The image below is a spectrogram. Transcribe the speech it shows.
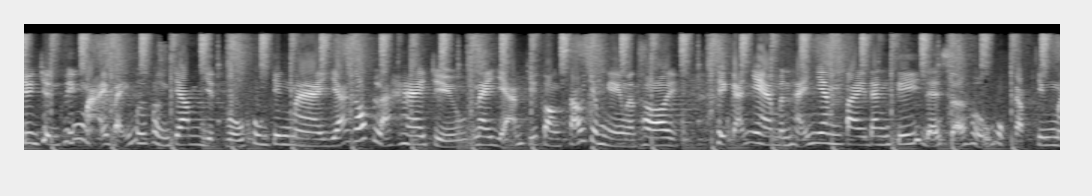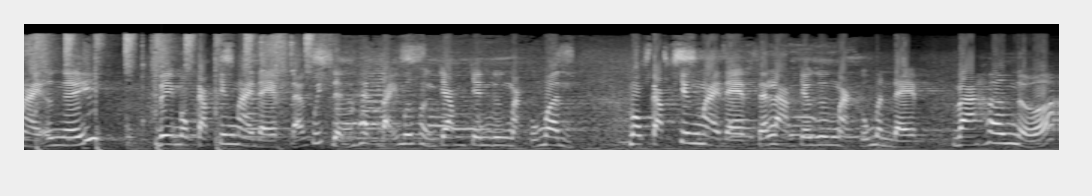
Chương trình khuyến mãi 70% dịch vụ khung chân mày giá gốc là 2 triệu, nay giảm chỉ còn 600 ngàn mà thôi. Thì cả nhà mình hãy nhanh tay đăng ký để sở hữu một cặp chân mày ưng ý. Vì một cặp chân mày đẹp đã quyết định hết 70% trên gương mặt của mình một cặp chân mày đẹp sẽ làm cho gương mặt của mình đẹp và hơn nữa,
